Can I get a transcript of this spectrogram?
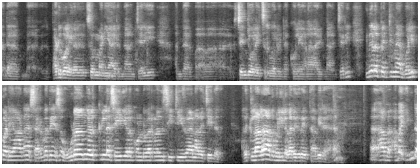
அந்த படுகொலைகள் செம்மணியாக இருந்தாலும் சரி அந்த செஞ்சோலை சிறுவருடைய கொலைகளாக இருந்தாலும் சரி இதில் பற்றின வெளிப்படையான சர்வதேச ஊடகங்களுக்குள்ள செய்திகளை கொண்டு வர்றது சிடி தான் அதை செய்தது. அதுக்குள்ளால அது வெளியில் வருகிறதே தவிர அப்போ அப்போ இந்த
